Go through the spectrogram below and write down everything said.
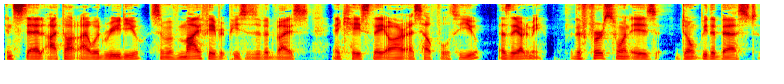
instead, I thought I would read you some of my favorite pieces of advice in case they are as helpful to you as they are to me. The first one is don't be the best,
